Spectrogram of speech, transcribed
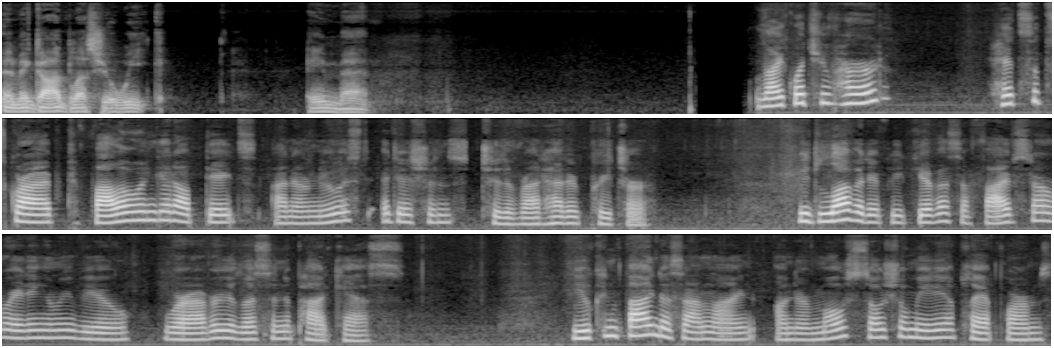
and may God bless your week. Amen. Like what you've heard? Hit subscribe to follow and get updates on our newest additions to the Redheaded Preacher. We'd love it if you'd give us a five star rating and review wherever you listen to podcasts. You can find us online under most social media platforms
